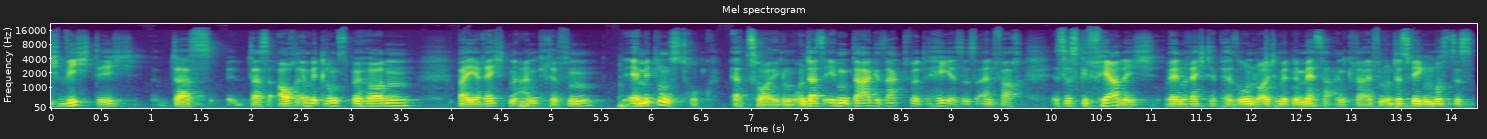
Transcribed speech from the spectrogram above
ich, wichtig, dass, dass auch Ermittlungsbehörden bei rechten Angriffen Ermittlungsdruck erzeugen und dass eben da gesagt wird, hey, es ist einfach, es ist gefährlich, wenn rechte Personen Leute mit einem Messer angreifen und deswegen muss es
